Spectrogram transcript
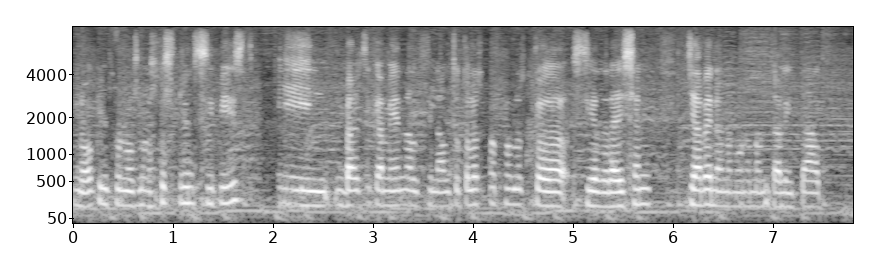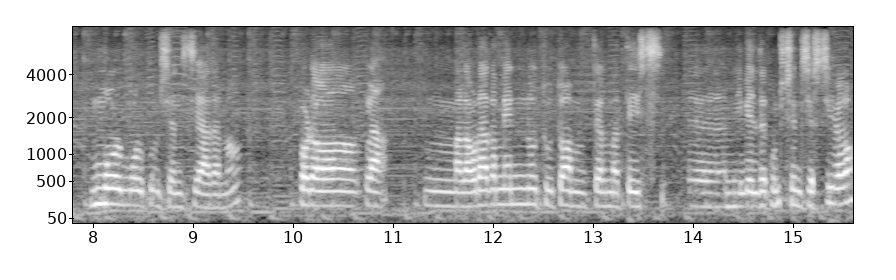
no, quins són els nostres principis i bàsicament al final totes les persones que s'hi adhereixen ja venen amb una mentalitat molt, molt conscienciada, no? Però, clar, malauradament no tothom té el mateix eh, nivell de conscienciació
